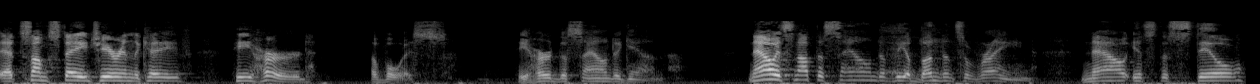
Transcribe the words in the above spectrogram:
at some stage here in the cave, he heard a voice. He heard the sound again. Now it's not the sound of the abundance of rain. Now it's the still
